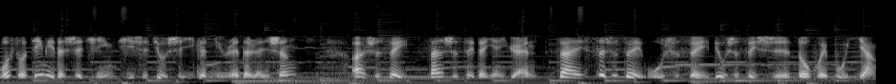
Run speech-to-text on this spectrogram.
我所经历的事情，其实就是一个女人的人生。二十岁、三十岁的演员，在四十岁、五十岁、六十岁时都会不一样，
